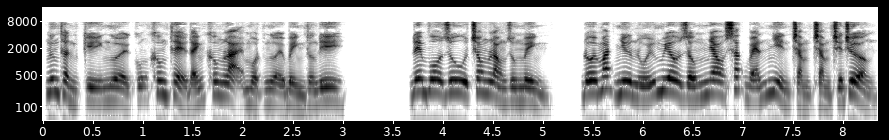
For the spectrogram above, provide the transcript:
ngưng thần kỳ người cũng không thể đánh không lại một người bình thường đi. Đêm vô du trong lòng dùng mình, đôi mắt như núi miêu giống nhau sắc bén nhìn chằm chằm chiến trường.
